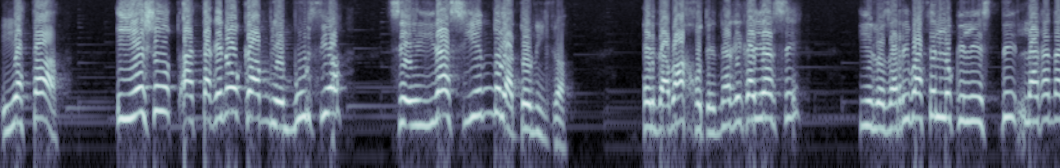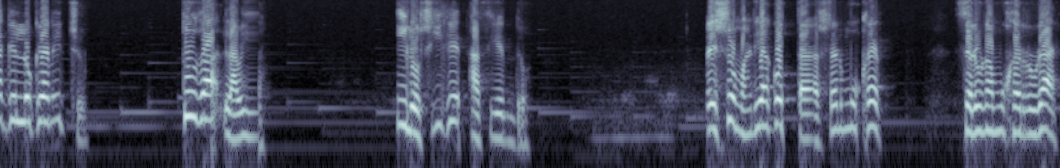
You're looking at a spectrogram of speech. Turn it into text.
Y ya está. Y eso, hasta que no cambie en Murcia, seguirá siendo la tónica. El de abajo tendrá que callarse y los de arriba hacer lo que les dé la gana, que es lo que han hecho. Toda la vida. Y lo siguen haciendo. Eso, María Costa, ser mujer, ser una mujer rural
